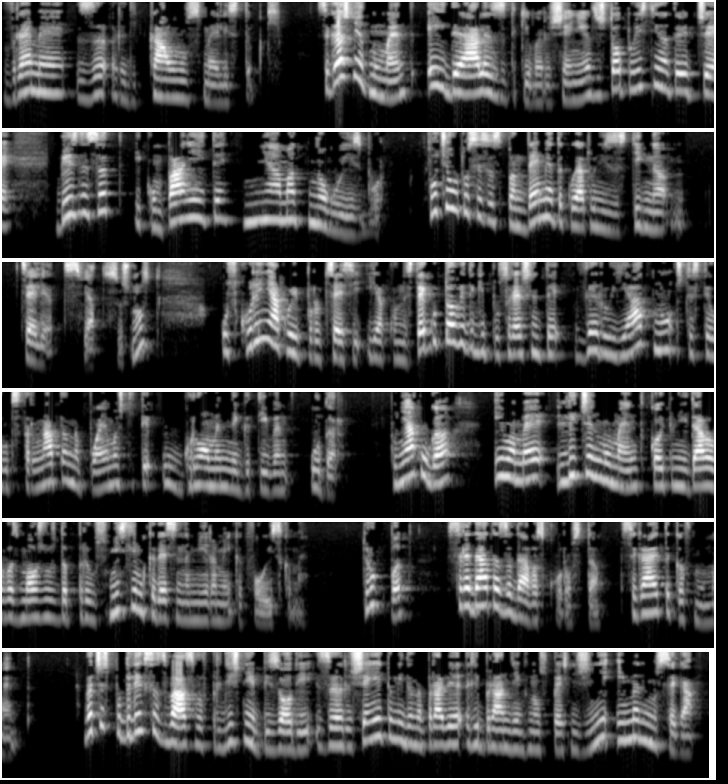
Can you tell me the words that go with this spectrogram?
време е за радикално смели стъпки. Сегашният момент е идеален за такива решения, защото истината е, че бизнесът и компаниите нямат много избор. Случилото се с пандемията, която ни застигна целият свят всъщност – ускори някои процеси и ако не сте готови да ги посрещнете, вероятно ще сте от страната на поемащите огромен негативен удар. Понякога имаме личен момент, който ни дава възможност да преосмислим къде се намираме и какво искаме. Друг път средата задава скоростта. Сега е такъв момент. Вече споделих с вас в предишни епизоди за решението ми да направя ребрандинг на успешни жени именно сега –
